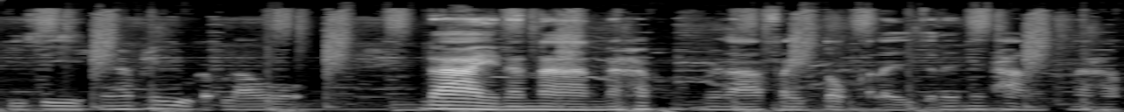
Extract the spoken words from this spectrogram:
PC นะครับให้อยู่กับเราได้นานๆนะครับ เวลาไฟตกอะไรจะได้ไม่พังนะครับ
